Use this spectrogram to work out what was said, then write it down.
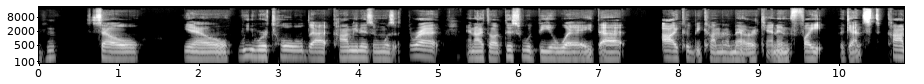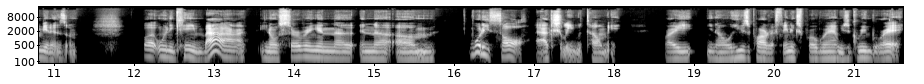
Mm-hmm. So, you know, we were told that communism was a threat, and I thought this would be a way that I could become an American and fight against communism. But when he came back, you know, serving in the in the um, what he saw actually would tell me, right? You know, he was a part of the Phoenix program. He's a Green Beret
